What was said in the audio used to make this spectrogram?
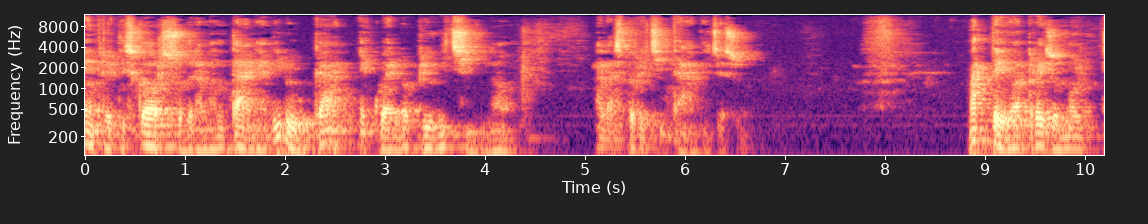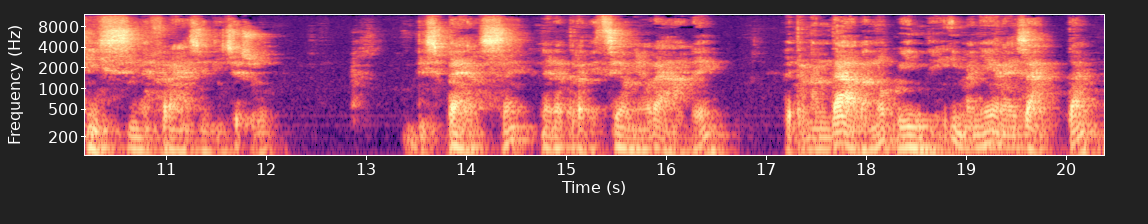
mentre il discorso della montagna di Luca è quello più vicino alla storicità di Gesù. Matteo ha preso moltissime frasi di Gesù, disperse nella tradizione orale, le tramandavano quindi in maniera esatta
